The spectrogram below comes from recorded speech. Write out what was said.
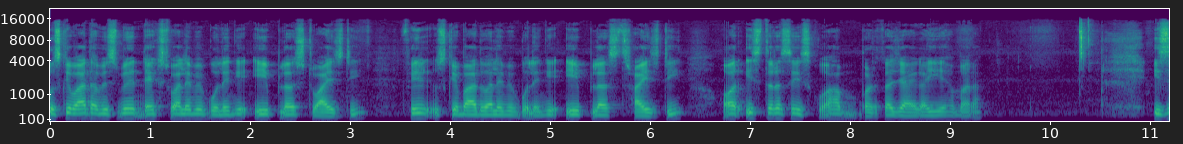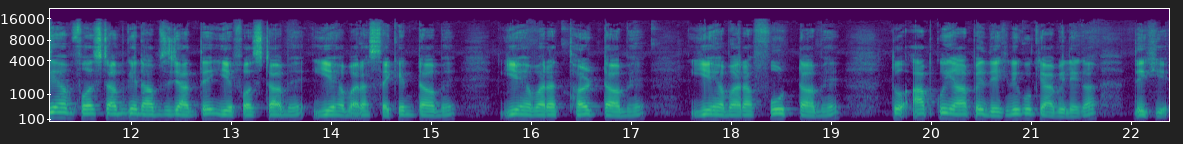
उसके बाद हम इसमें नेक्स्ट वाले में बोलेंगे ए प्लस ट्वाइस डी फिर उसके बाद वाले में बोलेंगे ए प्लस थ्राइस डी और इस तरह से इसको हम बढ़ता जाएगा ये हमारा। इसे हम फ़र्स्ट टर्म के नाम से जानते हैं, ये फ़र्स्ट टर्म है, ये हमारा सेकेंड टर्म है, ये हमारा थर्ड टर्म है, ये हमारा फोर्थ टर्म है। तो आपको यहाँ पे देखने को क्या मिलेगा? देखिए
